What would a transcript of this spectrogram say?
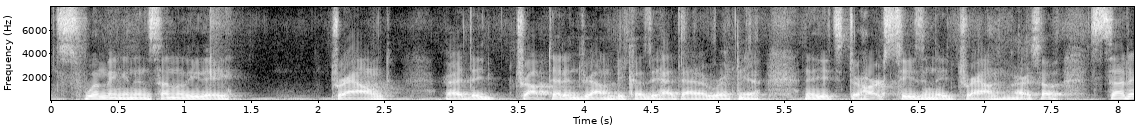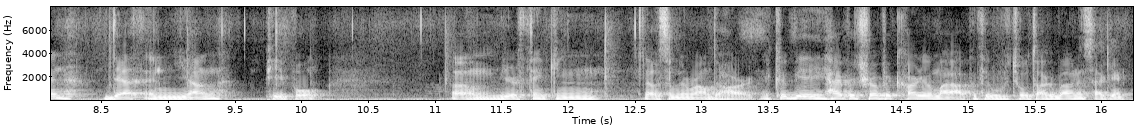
swimming and then suddenly they drowned right? They dropped dead and drowned because they had that arrhythmia. And it's their heart seized and they drown, right? So sudden death in young people, um, you're thinking of something wrong with the heart. It could be a hypertrophic cardiomyopathy, which we'll talk about in a second,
